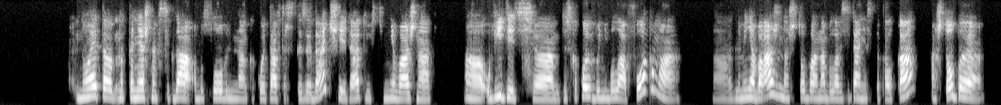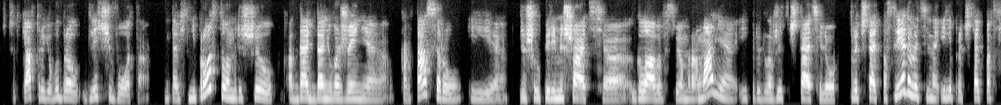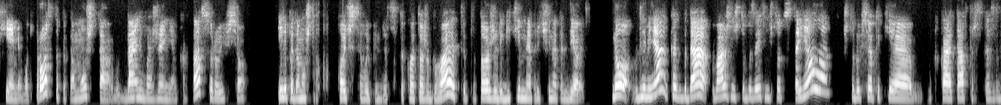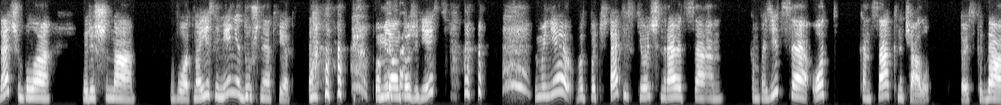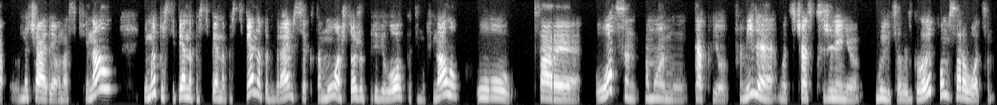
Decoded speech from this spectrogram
Но это, ну, конечно, всегда обусловлено какой-то авторской задачей, да, то есть мне важно э, увидеть, э, то есть какой бы ни была форма, э, для меня важно, чтобы она была взята не с потолка, а чтобы все-таки автор ее выбрал для чего-то. То есть не просто он решил отдать дань уважения Картасару и решил перемешать э, главы в своем романе и предложить читателю прочитать последовательно или прочитать по схеме, вот просто потому что вот, дань уважения Картасару и все. Или потому что хочется выпендриться. Такое тоже бывает, это тоже легитимная причина так делать. Но для меня, как бы, да, важно, чтобы за этим что-то стояло, чтобы все-таки какая-то авторская задача была решена. Вот. Ну а если менее душный ответ, у меня он тоже есть. Мне вот по-читательски очень нравится композиция от конца к началу. То есть, когда в начале у нас финал, и мы постепенно, постепенно, постепенно подбираемся к тому, а что же привело к этому финалу. У Сары Уотсон, по-моему, так ее фамилия, вот сейчас, к сожалению, вылетела из головы, по-моему, Сара Уотсон.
